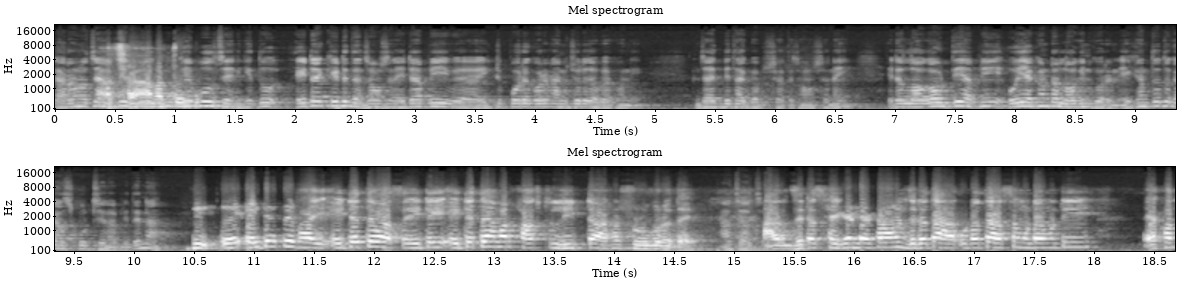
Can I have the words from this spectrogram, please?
কারণ হচ্ছে আপনি আচ্ছা, মুখে বলছেন কিন্তু এটা কেটে দেন সমস্যা নেই। এটা আপনি একটু পরে করেন আমি চলে যাব এখনই। জাহিদ ভাই থাকবে আপনার সাথে সমস্যা নেই। এটা লগ আউট দিয়ে আপনি ওই অ্যাকাউন্টটা লগ ইন করেন। এখান থেকে তো কাজ করছেন আপনি তাই না? জি, এইটাতে ভাই এইটাতেও আছে। এইটাই এইটাতে আমার ফার্স্ট লিডটা আসা শুরু করে দেয়। আচ্ছা আচ্ছা। আর যেটা সেকেন্ড অ্যাকাউন্ট যেটাতে ওটাতে আছে মোটামুটি এখন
